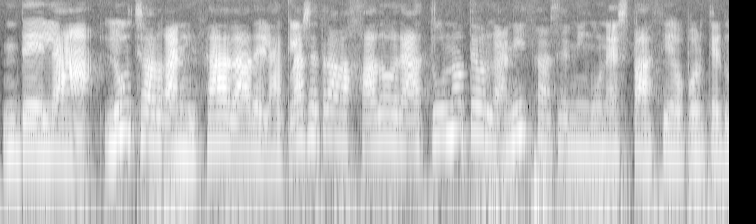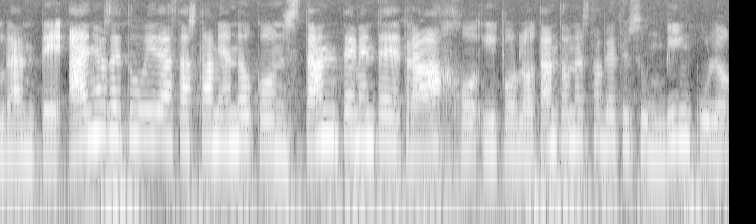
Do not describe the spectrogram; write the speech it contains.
de la lucha organizada, de la clase trabajadora, tú no te organizas en ningún espacio porque durante años de tu vida estás cambiando constantemente de trabajo y por lo tanto no estableces un vínculo,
